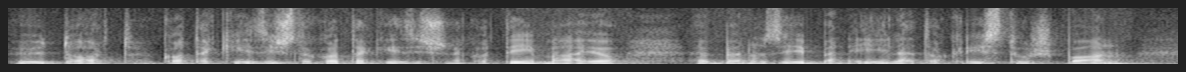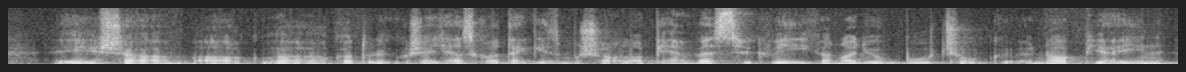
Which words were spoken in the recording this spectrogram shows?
ő tart katekézist. A katekézisnek a témája ebben az évben élet a Krisztusban, és a, a, a katolikus egyház katekizmus alapján vesszük végig a nagyobb búcsúk napjain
